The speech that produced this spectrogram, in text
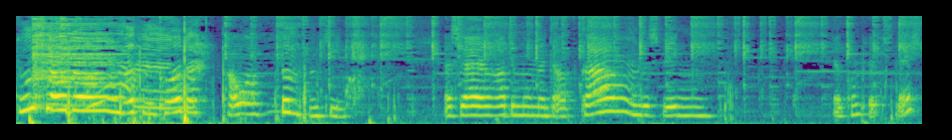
Du Showdown mit einem Code Power 5 im Team. Das war gerade im Moment auf K und deswegen ja komplett schlecht.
